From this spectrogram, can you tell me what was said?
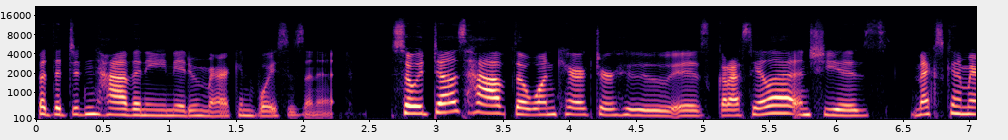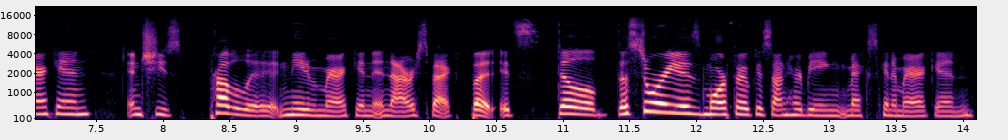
but that didn't have any Native American voices in it. So it does have the one character who is Graciela, and she is Mexican American, and she's probably Native American in that respect, but it's still the story is more focused on her being Mexican American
